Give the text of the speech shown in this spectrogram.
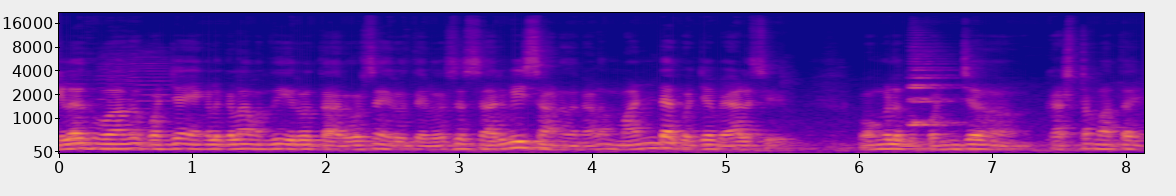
இலகுவாக கொஞ்சம் எங்களுக்கெல்லாம் வந்து இருபத்தாறு வருஷம் இருபத்தேழு வருஷம் சர்வீஸ் ஆனதுனால மண்டை கொஞ்சம் வேலை செய்யும் உங்களுக்கு கொஞ்சம் கஷ்டமாக தான்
